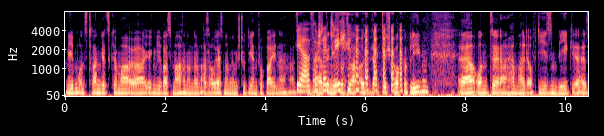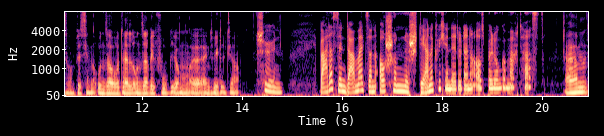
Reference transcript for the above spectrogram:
neben uns dran, jetzt können wir äh, irgendwie was machen. Und dann war es auch erstmal mit dem Studieren vorbei. Ne? Also Ja, daher Bin verständlich. ich autodidaktisch Koch geblieben äh, und äh, haben halt auf diesem Weg äh, so ein bisschen unser Hotel, unser Refugium äh, entwickelt, ja. schön. War das denn damals dann auch schon eine Sterneküche, in der du deine Ausbildung gemacht hast? Ähm,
